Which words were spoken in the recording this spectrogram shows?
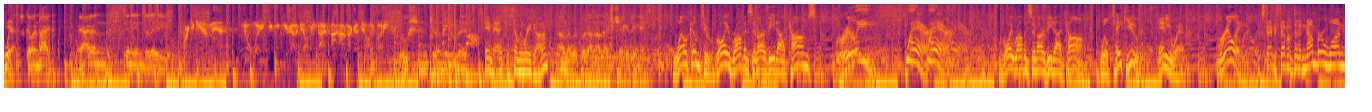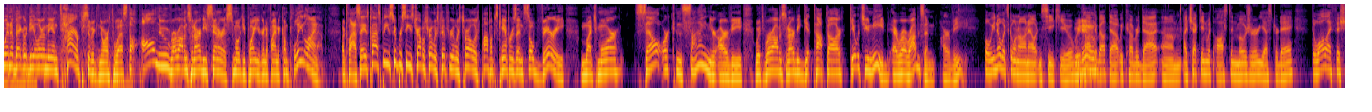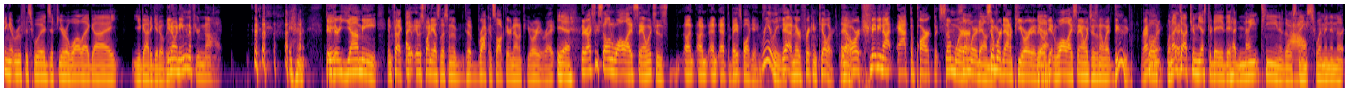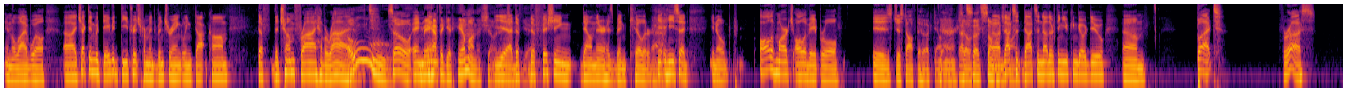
Where? It's Coming back from the island of Tinian the lady. Where'd you get him, man? No way. You, you gotta tell me. I, I, I'm not gonna tell anybody. Ocean turned red. Hey, man, can you tell me where you got him? I'll never put on a life jacket again. Welcome to RoyRobinsonRV.com's Really? Where? Where? RoyRobinsonRV.com will take you anywhere. Really? It's time to step up to the number one Winnebago dealer in the entire Pacific Northwest, the all new Roy Robinson RV Center at Smoky Point. You're going to find a complete lineup of Class A's, Class B's, Super C's, travel trailers, fifth wheelers, trailers, pop ups, campers, and so very much more. Sell or consign your RV with Roy Robinson RV. Get top dollar. Get what you need at Roy Robinson RV. Well, we know what's going on out in Sekiu. We do. talked about that. We covered that. Um, I checked in with Austin Mosier yesterday. The walleye fishing at Rufus Woods. If you're a walleye guy, you got to get over You there. know, and even if you're not, dude, they're yummy. In fact, it, it was funny. I was listening to Brock and Salk there down in Peoria, right? Yeah. they're actually selling walleye sandwiches on, on, on at the baseball games. Really? Yeah, and they're freaking killer. Yeah, Oh. or maybe not at the park, but somewhere, Somewhere down there. somewhere down in Peoria, they Yeah. were getting walleye sandwiches, and I went, dude, right Well, when, when I talked to him yesterday, they had 19 of those Wow. things swimming in the in the live well. Uh, I checked in with David Dietrich from AdventureAngling.com. The the chum fry have arrived. Ooh. so and may and- have to get him on the show. Yeah, the week. the fishing down there has been killer. He, he said, you know, all of March, all of April is just off the hook down Yeah, there. that's- so that's so uh, that's fun. that's another thing you can go do. Um, but for us,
